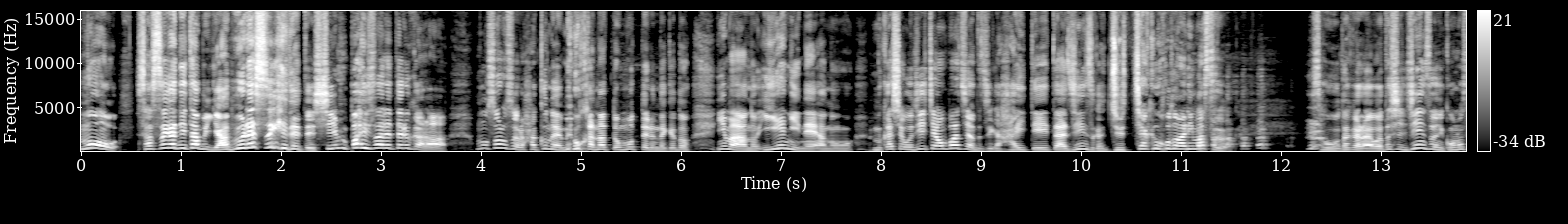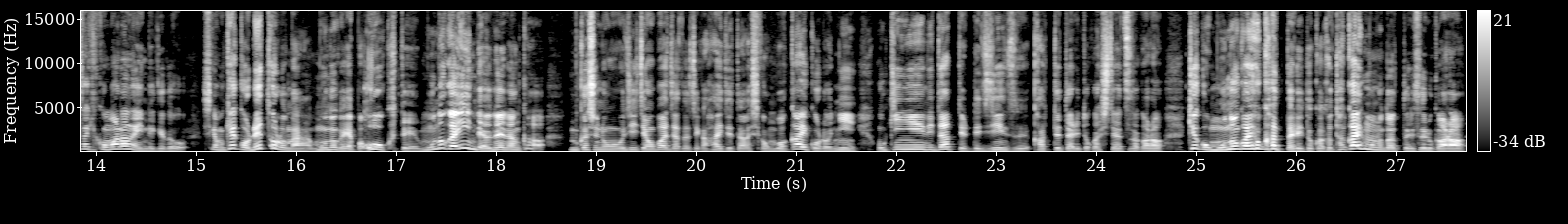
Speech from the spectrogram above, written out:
もうさすがに多分破れすぎてて心配されてるからもうそろそろ履くのやめようかなって思ってるんだけど今あの家にねあの昔おじいちゃんおばあちゃんたちが履いていたジーンズが10着ほどあります。そうだから私ジーンズにこの先困らないんだけどしかも結構レトロなものがやっぱ多くて物がいいんだよねなんか。昔のおじいちゃんおばあちゃんたちが履いてたしかも若い頃にお気に入りだって言ってジーンズ買ってたりとかしたやつだから結構物が良かったりとか高いものだったりするから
